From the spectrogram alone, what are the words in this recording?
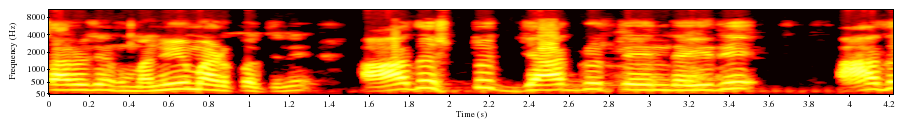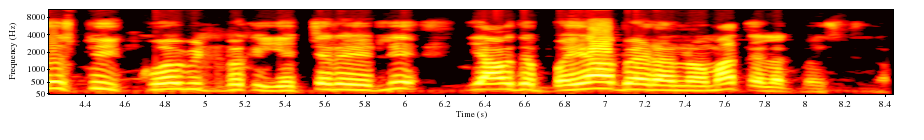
ಸಾರ್ವಜನಿಕ ಮನವಿ ಮಾಡ್ಕೊಳ್ತೀನಿ. ಆದಷ್ಟು ಜಾಗೃತಿಯಿಂದ ಇರಿ. ಆದಷ್ಟು ಈ ಕೋವಿಡ್ ಬಗ್ಗೆ ಎಚ್ಚರ ಇರಲಿ. ಯಾವುದೇ ಭಯ ಬೇಡ ಅನ್ನೋ ಮಾತು ಹೇಳಕ್ಕೆ ಬಯಸ್ತೀನಿ.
